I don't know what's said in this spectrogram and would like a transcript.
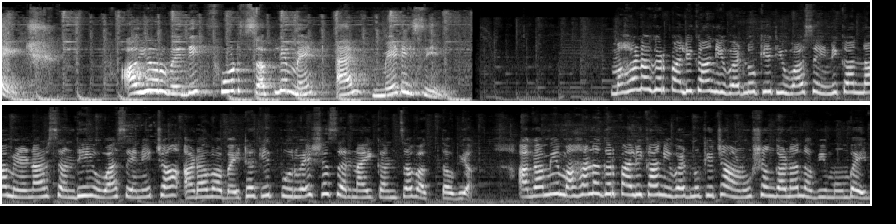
Ayurvedic food supplement and medicine महानगरपालिका निवडणुकीत युवा सैनिकांना मिळणार संधी युवा सेनेच्या आढावा बैठकीत पूर्वेश सरनाईकांचं वक्तव्य. आगामी महानगरपालिका निवडणुकीच्या अनुषंगानं नवी मुंबईत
